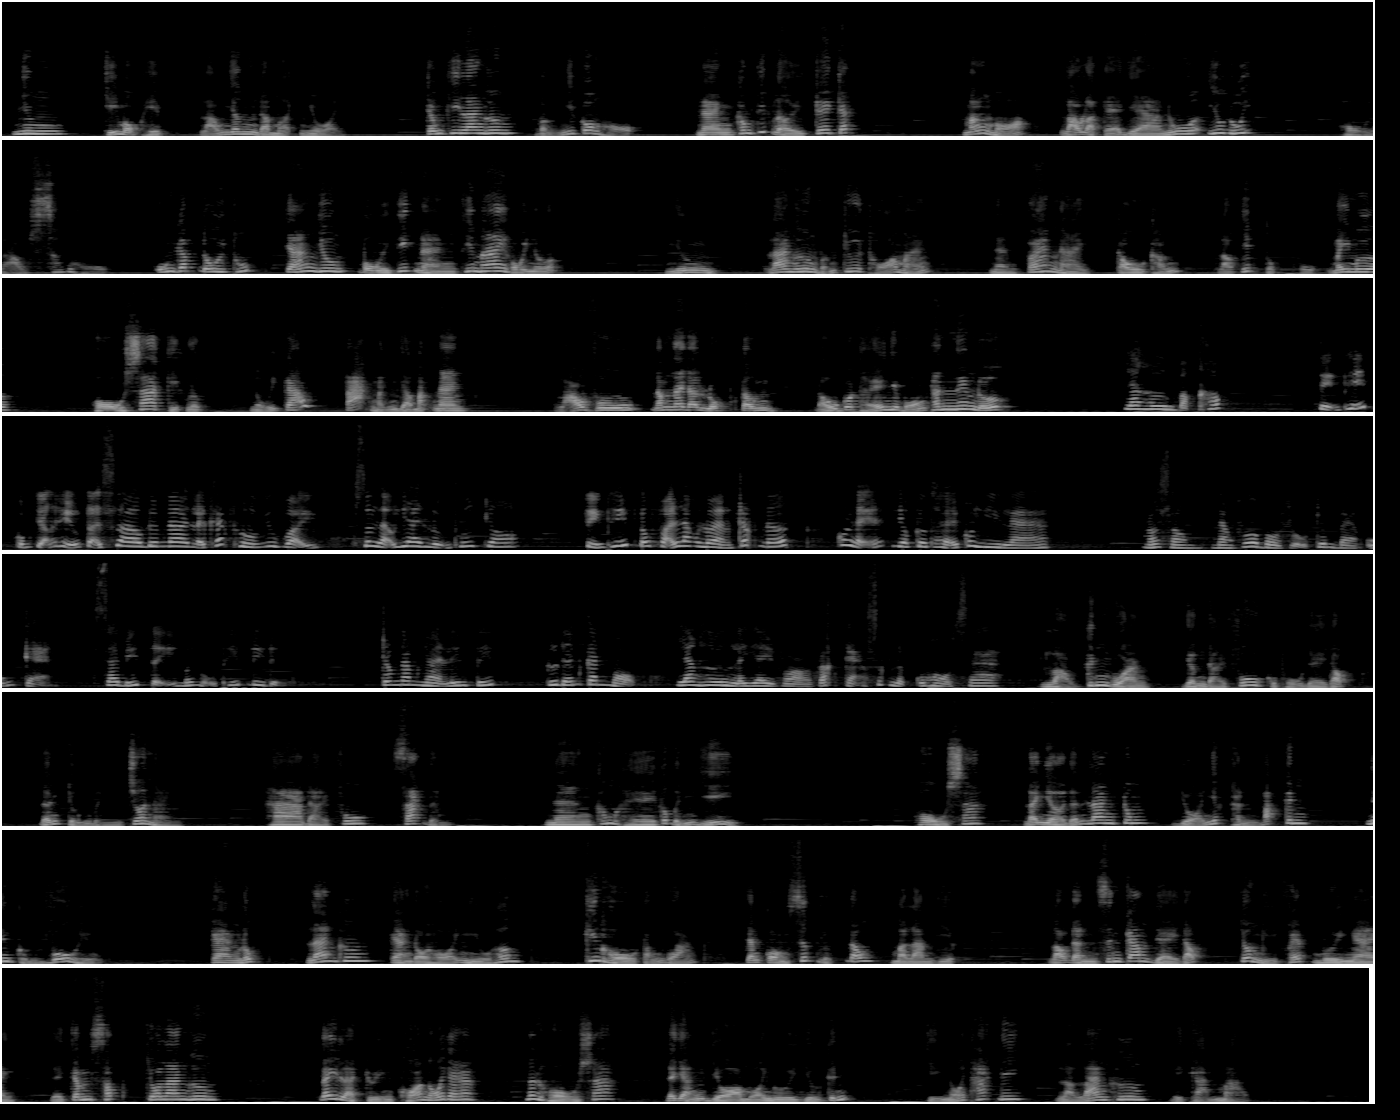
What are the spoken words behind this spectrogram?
Nhưng chỉ một hiệp lão nhân đã mệt nhòi. Trong khi Lan Hương vẫn như con hổ, nàng không tiếc lời trê trách. Mắng mỏ, lão là kẻ già nua yếu đuối. Hồ lão xấu hổ, uống gấp đôi thuốc chán dương bồi tiết nàng thêm hai hồi nữa. Nhưng Lan Hương vẫn chưa thỏa mãn, nàng phán nài cầu khẩn, lão tiếp tục cuộc mây mưa. Hồ sa kiệt lực, nổi cáo, tác mạnh vào mặt nàng. Lão Phu năm nay đã lục từng đâu có thể như bọn thanh niên được. Lan Hương bật khóc. Tiện thiếp cũng chẳng hiểu tại sao đêm nay lại khác thường như vậy. Sao lão giai lượng thứ cho? Tiện thiếp đâu phải lăng loàn trắc nết, có lẽ do cơ thể có gì lạ. Nói xong, nàng vơ bầu rượu trên bàn uống cạn, sai bí tỉ mới ngủ thiếp đi được. Trong năm ngày liên tiếp, cứ đến canh một, Lan Hương lại dày vò vắt cạn sức lực của Hồ Sa. Lão Kinh Hoàng dẫn đại phu của phụ đề đốc đến chuẩn bệnh cho nàng. Hà đại phu xác định nàng không hề có bệnh gì. Hồ Sa là nhờ đến Lan Trung giỏi nhất thành Bắc Kinh, nhưng cũng vô hiệu. Càng lúc, Lan Hương càng đòi hỏi nhiều hơn, khiến Hồ Tổng quản chẳng còn sức lực đâu mà làm việc. Lão đành xin cam về đốc cho nghỉ phép 10 ngày để chăm sóc cho Lan Hương. Đây là chuyện khó nói ra, nên Hồ Sa đã dặn dò mọi người giữ kín. Chỉ nói thác đi là Lan Hương bị cảm mạo.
